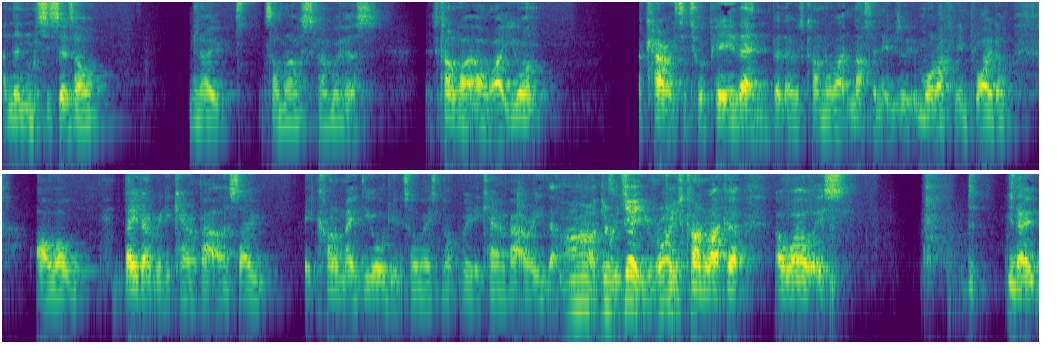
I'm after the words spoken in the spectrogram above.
and then she says oh you know someone else is coming with us. It's kind of like all right you want a character to appear then, but there was kind of like nothing. It was more like an implied oh well they don't really care about her, so it kind of made the audience almost not really care about her either. Ah. So Yeah, you're right. It was kind of like a oh well, it's the, you know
